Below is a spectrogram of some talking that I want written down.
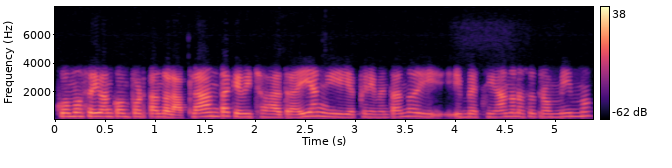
cómo se iban comportando las plantas, qué bichos atraían y experimentando y investigando nosotros mismos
